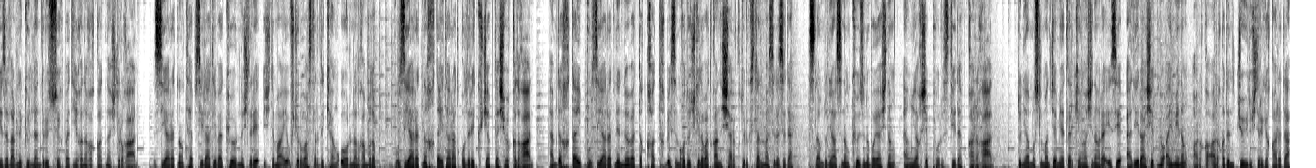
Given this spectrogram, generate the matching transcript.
yezalarni gullantirish suhbat yig'iniga qatnashtirgan. Ziyoratning tafsiloti va ko'rinishlari ijtimoiy uchur vositalarida keng o'rin olgan bo'lib bu ziyoratni xitoy taratqulari kuchab tashviq qilgan. Hamda xitoy bu ziyoratni navbatda qattiq besimga duch kelayotgan sharqi turkiston masalasida islom dunyosining ko'zini bo'yashning eng yaxshi fursati deb qaragan Дүния мұслыман жәмиетлер кеңашының рәйесі Әли Рашид Нуайменің арқы-арқыдың көйіліштерге қарыда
